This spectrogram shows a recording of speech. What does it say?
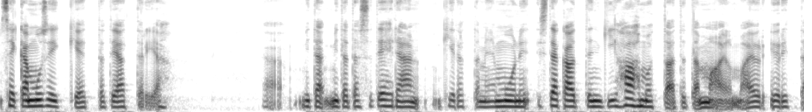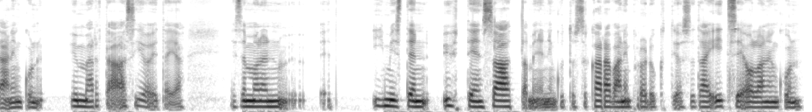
sekä musiikki että teatteria, ja mitä, mitä tässä tehdään, kirjoittaminen ja muu, niin sitä kautta hahmottaa tätä maailmaa ja yrittää niin kuin ymmärtää asioita ja, ja semmoinen että ihmisten yhteen saattaminen niin kuin tuossa karavaaniproduktiossa tai itse olla niin kuin,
